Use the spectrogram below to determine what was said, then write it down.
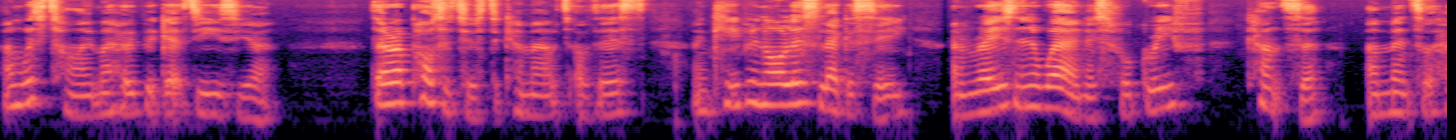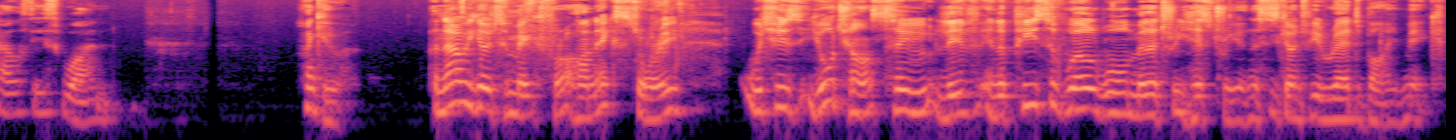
and with time I hope it gets easier. There are positives to come out of this, and keeping Ollie's legacy and raising awareness for grief, cancer, and mental health is one. Thank you. And now we go to Mick for our next story, which is your chance to live in a piece of World War military history, and this is going to be read by Mick.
